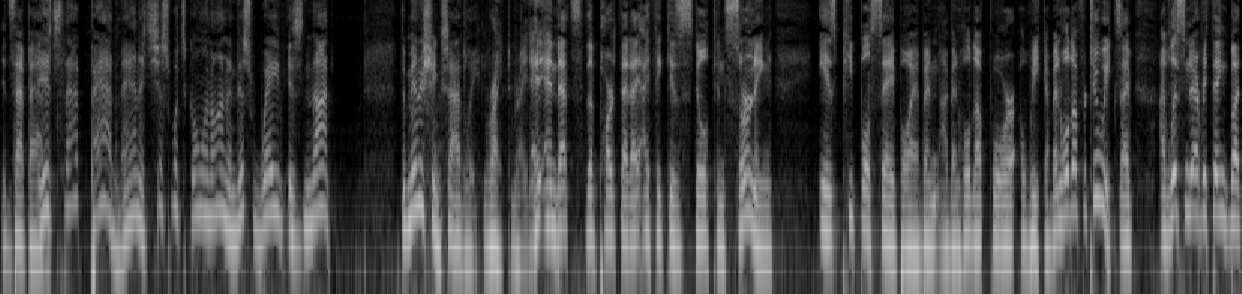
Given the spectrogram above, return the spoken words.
It's that bad. It's that bad, man. It's just what's going on, and this wave is not diminishing. Sadly, Right, right, and, and that's the part that I, I think is still concerning. Is people say, "Boy, I've been I've been holed up for a week. I've been holed up for two weeks. I've I've listened to everything, but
